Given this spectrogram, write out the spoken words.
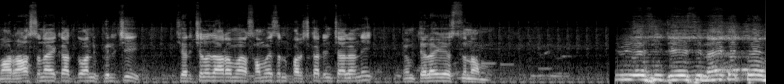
మా రాష్ట్ర నాయకత్వాన్ని పిలిచి చర్చల ద్వారా మా సమస్యను పరిష్కరించాలని మేము తెలియజేస్తున్నాము. టీవీఎస్సీ జేఏసీ నాయకత్వం.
